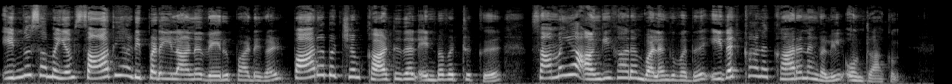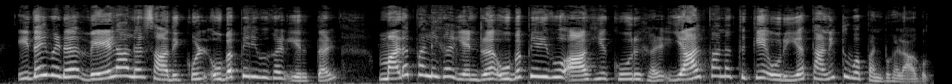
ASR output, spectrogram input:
இந்து சமயம் சாதி அடிப்படையிலான வேறுபாடுகள் பாரபட்சம் காட்டுதல் என்பவற்றுக்கு சமய அங்கீகாரம் வழங்குவது இதற்கான காரணங்களில் ஒன்றாகும். இதைவிட வேளாளர் சாதிக்குள் உபப்பிரிவுகள் இருத்தல் மடப்பள்ளிகள் என்ற உபப்பிரிவு ஆகிய கூறுகள் யாழ்ப்பாணத்துக்கே உரிய தனித்துவ பண்புகளாகும்.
